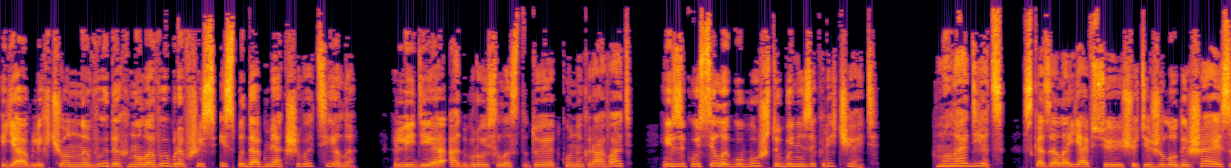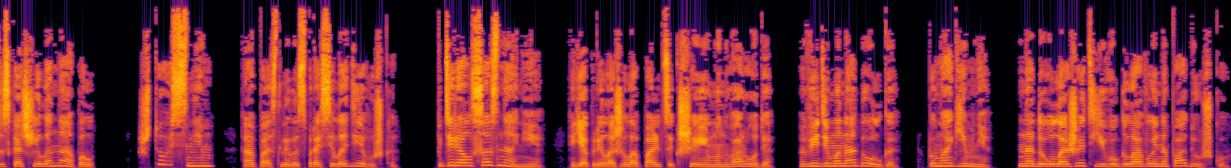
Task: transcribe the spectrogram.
Я облегченно выдохнула, выбравшись из-под обмякшего тела. Лидия отбросила статуэтку на кровать, и закусила губу, чтобы не закричать. «Молодец», — сказала я, все еще тяжело дыша, и соскочила на пол. «Что с ним?» — опасливо спросила девушка. «Потерял сознание». Я приложила пальцы к шее Монворода. «Видимо, надолго. Помоги мне. Надо уложить его головой на подушку».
